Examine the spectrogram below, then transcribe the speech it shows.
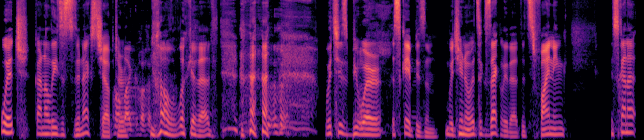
which kind of leads us to the next chapter. oh my god. oh look at that. Which is beware escapism which you know it's exactly that. It's finding it's kind of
